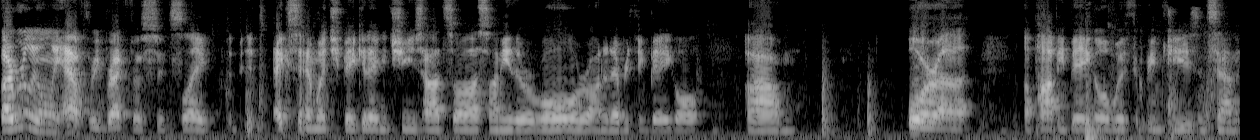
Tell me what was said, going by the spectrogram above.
I really only have three breakfasts. It's like it's egg sandwich, bacon, egg, and cheese, hot sauce on either a roll or on an everything bagel, um, or uh, a poppy bagel with cream cheese and salmon.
